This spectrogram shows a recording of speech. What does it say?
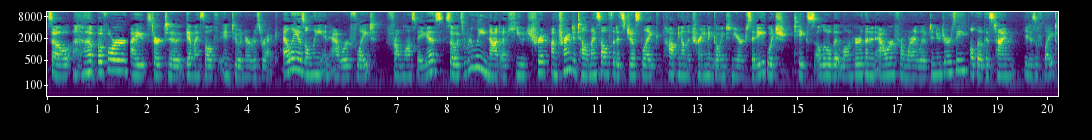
So before I start to get myself into a nervous wreck. LA is only an hour flight from Las Vegas. So it's really not a huge trip. I'm trying to tell myself that it's just like hopping on the train and going to New York City, which takes a little bit longer than an hour from where I lived in New Jersey, although this time it is a flight.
